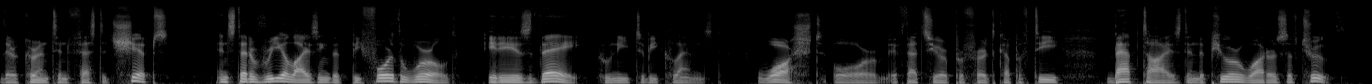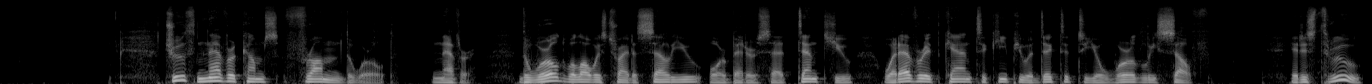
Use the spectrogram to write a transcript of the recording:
their current infested ships instead of realizing that before the world it is they who need to be cleansed, washed, or, if that's your preferred cup of tea, baptized in the pure waters of truth. Truth never comes from the world. Never. The world will always try to sell you, or better said, tempt you, whatever it can to keep you addicted to your worldly self. It is through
